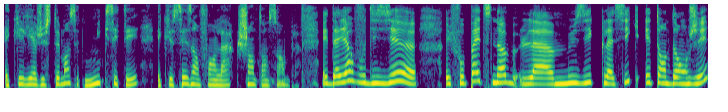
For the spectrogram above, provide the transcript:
et qu'il y a justement cette mixité et que ces enfants-là chantent ensemble. Et d'ailleurs, vous disiez, euh, il faut pas être snob. La musique classique est en danger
